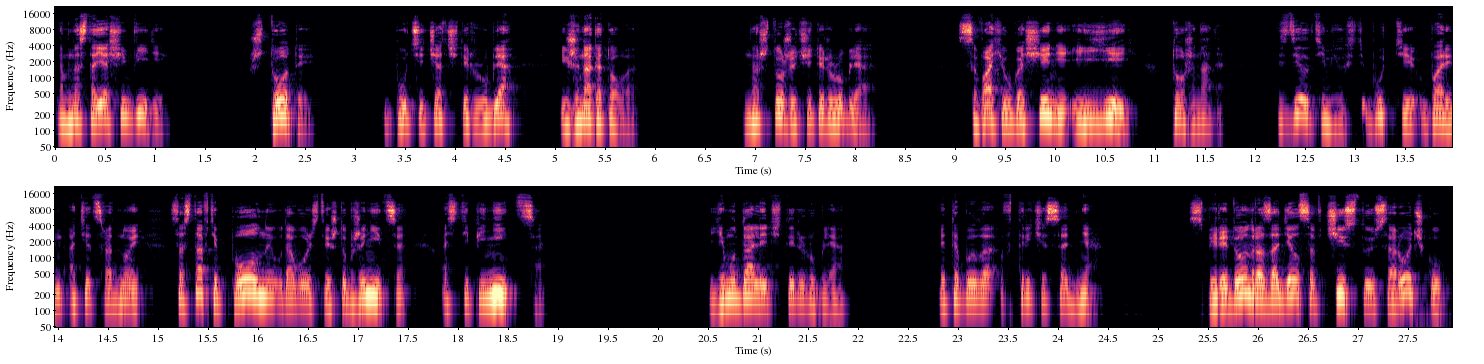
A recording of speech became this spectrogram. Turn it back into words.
в настоящем виде. Что ты? Будь сейчас 4 рубля, и жена готова. На что же 4 рубля? Свахе угощение и ей тоже надо. Сделайте милость, будьте, барин, отец родной, составьте полное удовольствие, чтобы жениться, остепениться. Ему дали 4 рубля. Это было в три часа дня. Спиридон разоделся в чистую сорочку,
